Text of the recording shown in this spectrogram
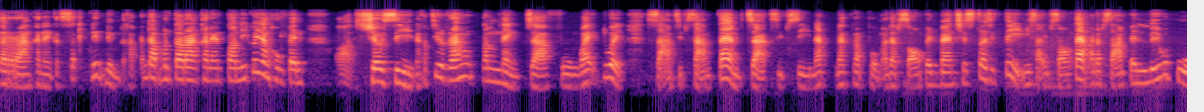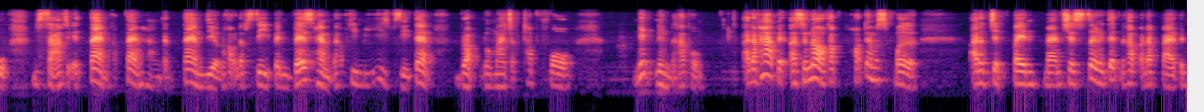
ตารางคะแนนกันสักนิดหนึ่งนะครับ อันดับบนตารางคะแนนตอนนี้ก็ยังคงเป็นเชลซีนะครับที่รั้งตำแหน่งจ่าฝูงไว้ด้วย 33 แต้มจาก 14 นัดนะครับผม อันดับ 2 เป็นแมนเชสเตอร์ซิตี้มี 32 แต้ม อันดับ 3 เป็นลิเวอร์พูลมี 31 แต้มครับ แต้มห่างกันแต้มเดียวนะครับ อันดับ 4 เป็นเวสต์แฮมนะครับที่มี 24 แต้มดรอปลงมาจากท็อป 4 นิดหนึ่งนะครับผม อันดับ 5 เป็นอาร์เซนอลครับ ฮอตแตมสเปอร์ อันดับ 7 เป็นแมนเชสเตอร์ยูไนเต็ดนะครับ อันดับ 8 เป็น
